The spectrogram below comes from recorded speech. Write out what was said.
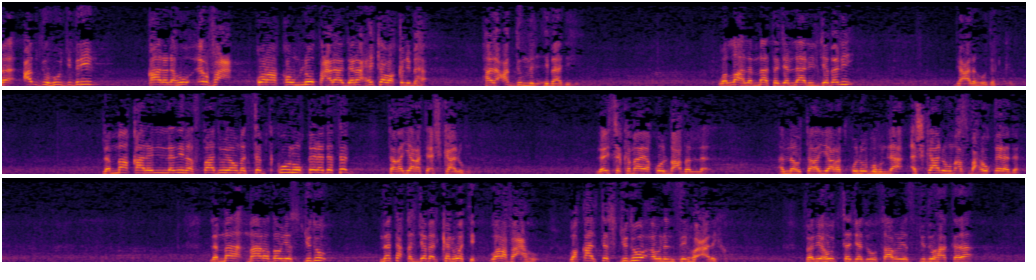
فعبده جبريل قال له ارفع قرى قوم لوط على جناحك واقلبها. هذا عبد من عباده. والله لما تجلى للجبل جعله دكا. لما قال للذين اصطادوا يوم السبت كونوا قردة تغيرت أشكالهم. ليس كما يقول بعض ال... أنه تغيرت قلوبهم لا أشكالهم أصبحوا قردة. لما ما رضوا يسجدوا نتق الجبل كالوتد ورفعه وقال تسجدوا أو ننزله عليكم. فاليهود سجدوا صاروا يسجدوا هكذا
